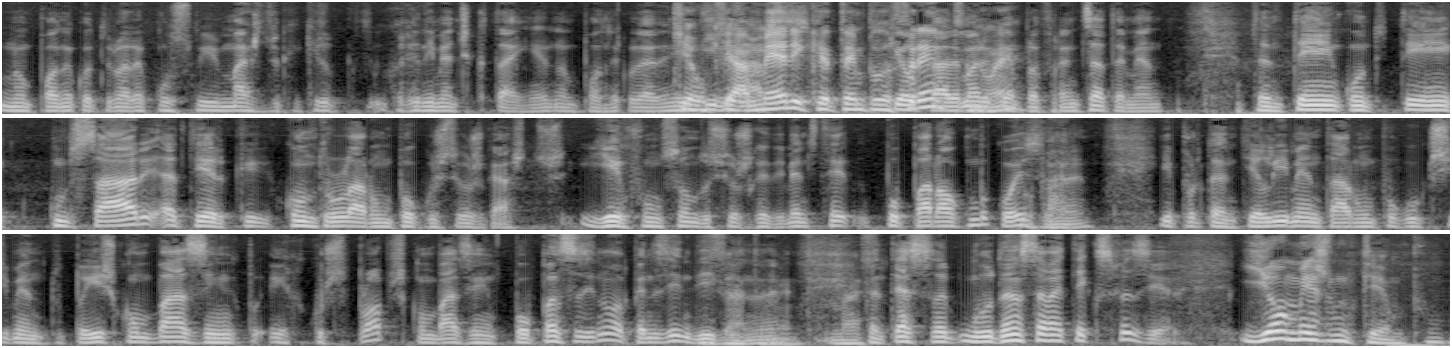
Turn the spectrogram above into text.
não podem continuar a consumir mais do que aquilo que, os rendimentos que têm, não podem continuar a Que é o que a. América tem pela Que é o que a frente, América não é? tem pela frente, exatamente. Portanto, têm, têm que começar a ter que controlar um pouco os seus gastos e, em função dos seus rendimentos, ter, poupar alguma coisa, não é? E, portanto, alimentar um pouco o crescimento do país com base em, em recursos próprios, com base em poupanças e não apenas em dívida, é? Exatamente. Mas- Portanto, essa mudança vai ter que se fazer. E, ao mesmo tempo,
